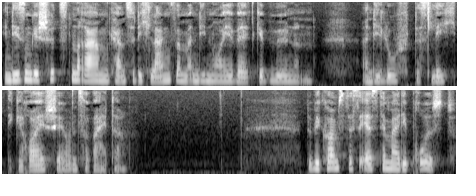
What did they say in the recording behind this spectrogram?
In diesem geschützten Rahmen kannst du dich langsam an die neue Welt gewöhnen, an die Luft, das Licht, die Geräusche und so weiter. Du bekommst das erste Mal die Brust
